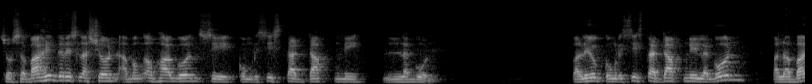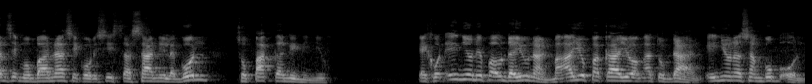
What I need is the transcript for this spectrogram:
So sa bahin de reslasyon among awhagon si Kongresista Daphne Lagun Palihog Kongresista Daphne Lagon, palaban sa Imobana si Kongresista Sani Lagon, supakan ni ninyo. Kay kung inyo ni paundayunan, maayo pa kayo ang atong dahan, inyo na sang gubon,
